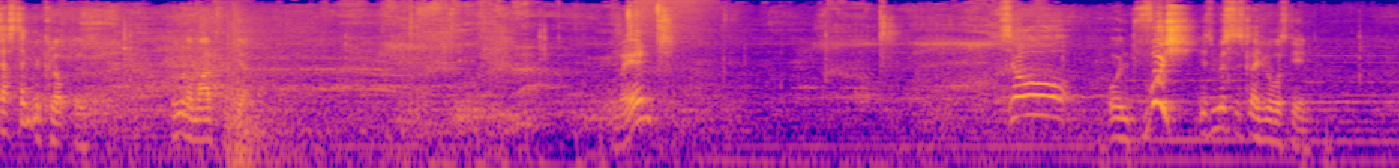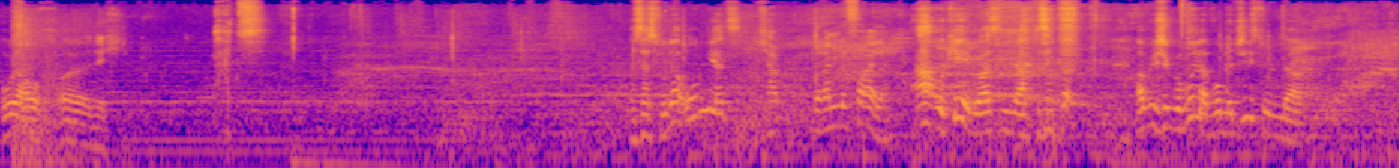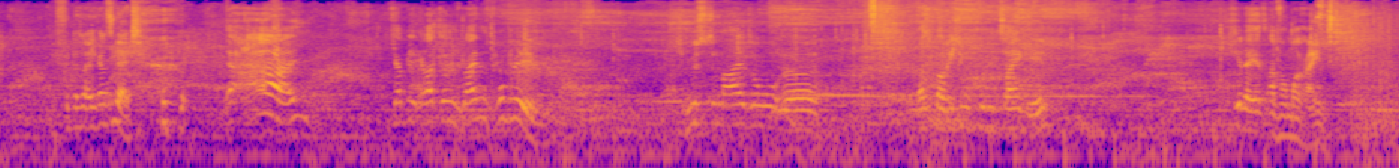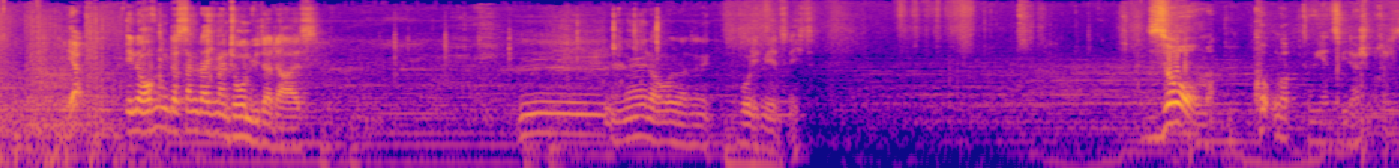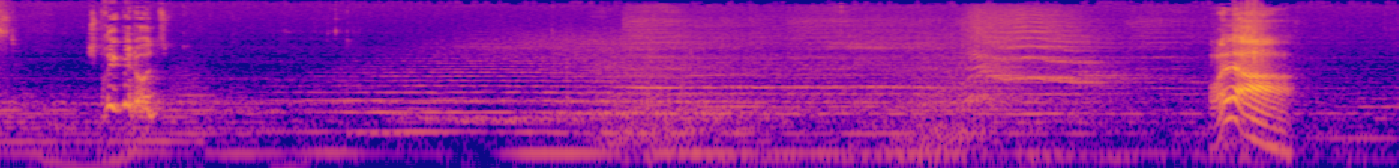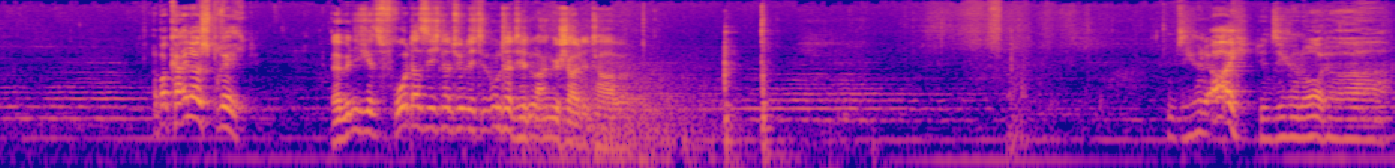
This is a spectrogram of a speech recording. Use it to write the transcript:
Ist das denn beklopptes? Können wir nochmal probieren. Moment. So. Und wusch. Jetzt müsste es gleich losgehen. Oder auch äh, nicht. Patz. Was hast du da oben jetzt? Ich habe brennende Pfeile. Ah, okay, du hast ihn da. Hab mich schon gewundert, womit schießt du denn da? Ich finde das eigentlich ganz nett. Ja, ich habe hier gerade so ein kleines Problem. Ich müsste mal so, äh, lass mal Richtung Polizei gehen. Ich gehe da jetzt einfach mal rein. ja. In der Hoffnung, dass dann gleich mein Ton wieder da ist. Hm, ne, da hole hol ich mir jetzt nichts. So, mal gucken, ob du jetzt wieder sprichst. Sprich mit uns! Holla! Aber keiner spricht. Da bin ich jetzt froh, dass ich natürlich den Untertitel angeschaltet habe. Den sicheren, ah, ich, den sicheren Ort. Ah.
